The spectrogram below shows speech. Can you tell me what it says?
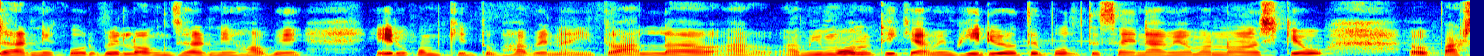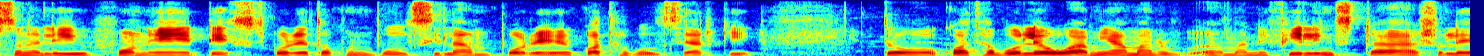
জার্নি করবে, লং জার্নি হবে, এরকম কিন্তু ভাবে নাই। তো আল্লাহ আমি মন থেকে, আমি ভিডিওতে বলতে চাই না, আমি আমার ননাসকেও পার্সোনালি ফোনে টেক্সট করে তখন বলছিলাম, পরে কথা বলছে আর কি। তো কথা বলেও আমি আমার মানে ফিলিংসটা আসলে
